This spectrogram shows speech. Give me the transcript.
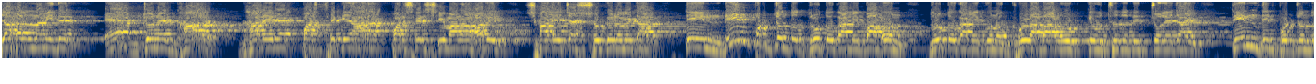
জাহান্নামীদের একজনের ঘাড়, ঘাড়ের এক পাশ থেকে আর এক পাশের সীমানা হবে সাড়ে চারশো কিলোমিটার। তিন দিন পর্যন্ত দ্রুতগামী বাহন, দ্রুতগামী কোনো ঘোড়া বা উট কেউ যদি চলে যায় তিন দিন পর্যন্ত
